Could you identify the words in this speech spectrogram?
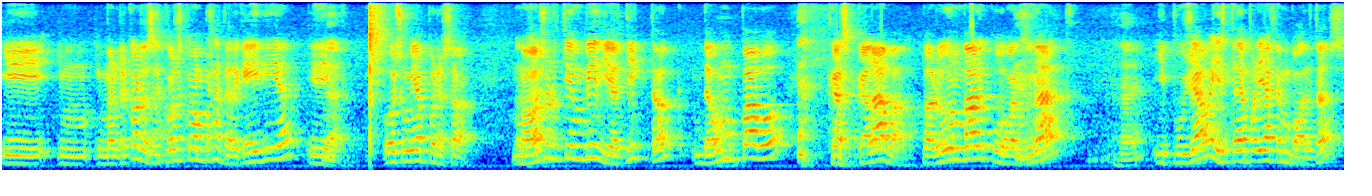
I, i, i me'n recordo les coses que m'han passat aquell dia i dic, Ja. ho he somiat per això. Me va sortir un vídeo a TikTok d'un pavo que escalava per un barco abandonat Eh? i pujava i estava per allà fent voltes.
